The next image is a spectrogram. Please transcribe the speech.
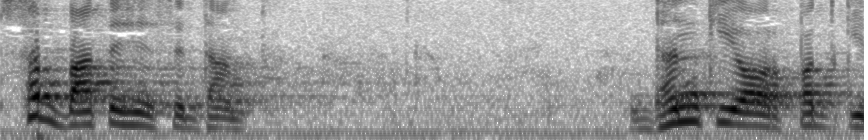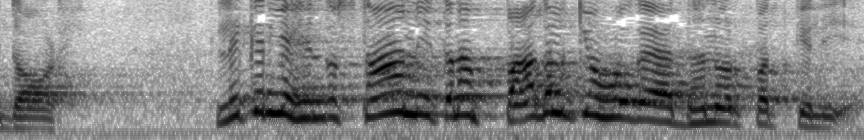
सब बातें हैं सिद्धांत। धन की और पद की दौड़ है। लेकिन यह हिंदुस्तान इतना पागल क्यों हो गया धन और पद के लिए?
